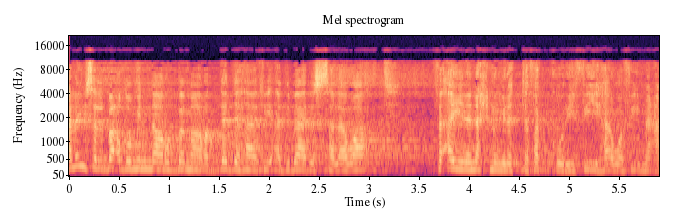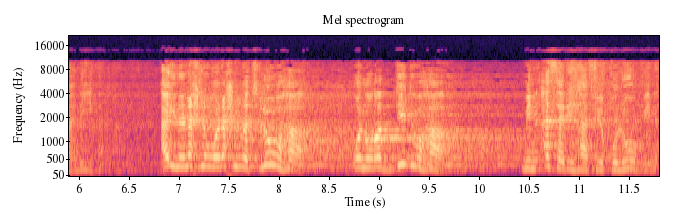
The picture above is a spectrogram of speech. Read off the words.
أليس البعض منا ربما رددها في أدبار الصلوات؟ فأين نحن من التفكر فيها وفي معانيها؟ أين نحن ونحن نتلوها ونرددها من أثرها في قلوبنا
